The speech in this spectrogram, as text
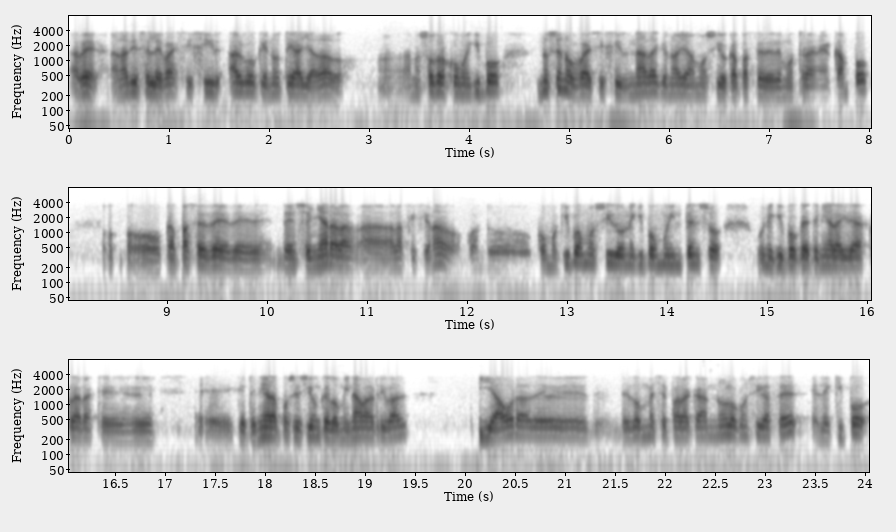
a, ver, a nadie se le va a exigir algo que no te haya dado. A nosotros como equipo no se nos va a exigir nada que no hayamos sido capaces de demostrar en el campo o, capaces de, de, enseñar al aficionado. Cuando como equipo hemos sido un equipo muy intenso, un equipo que tenía las ideas claras, que, eh, tenía la posesión, que dominaba al rival, y ahora de, dos meses para acá no lo consigue hacer, el equipo,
